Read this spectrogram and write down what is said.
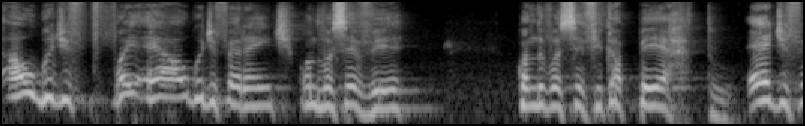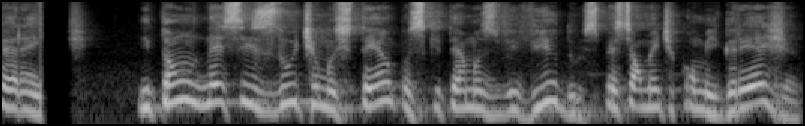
algo de, foi, é algo diferente quando você vê, quando você fica perto, é diferente. Então, nesses últimos tempos que temos vivido, especialmente como igreja,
